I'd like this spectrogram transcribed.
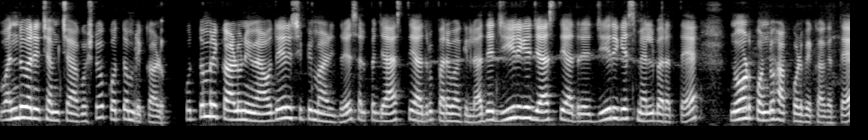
ಒಂದೂವರೆ ಚಮಚ ಆಗೋಷ್ಟು ಕೊತ್ತಂಬರಿ ಕಾಳು. ಕೊತ್ತಂಬರಿ ಕಾಳು ನೀವು ಯಾವುದೇ ರೆಸಿಪಿ ಮಾಡಿದರೆ ಸ್ವಲ್ಪ ಜಾಸ್ತಿ ಆದರೂ ಪರವಾಗಿಲ್ಲ. ಅದೇ ಜೀರಿಗೆ ಜಾಸ್ತಿ ಆದರೆ ಜೀರಿಗೆ ಸ್ಮೆಲ್ ಬರುತ್ತೆ. ನೋಡಿಕೊಂಡು ಹಾಕ್ಕೊಳ್ಬೇಕಾಗತ್ತೆ.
